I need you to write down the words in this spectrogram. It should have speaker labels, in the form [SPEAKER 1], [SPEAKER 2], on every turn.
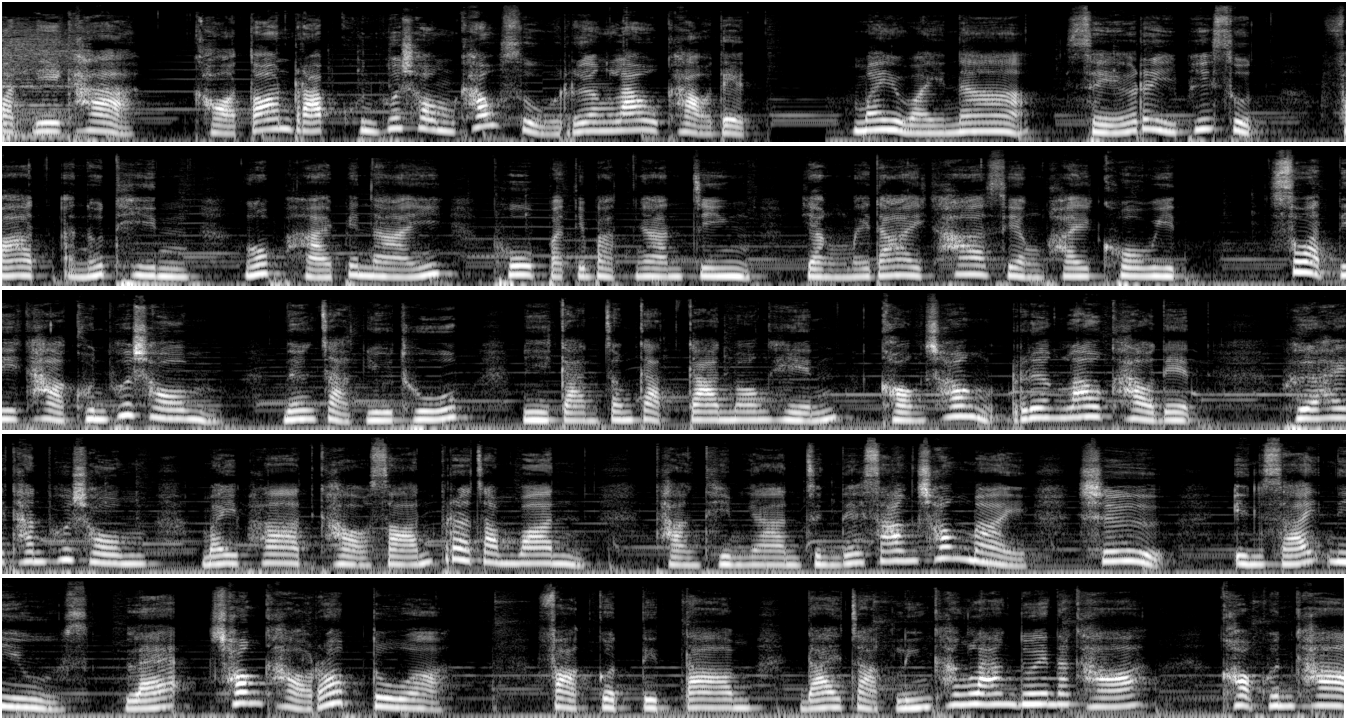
[SPEAKER 1] วัสดีค่ะ ขอต้อนรับคุณผู้ชมเข้าสู่เรื่องเล่าข่าวเด็ด ไม่ไว้หน้า เสรีพิสุทธิ์ฟาดอนุทิน งบหายไปไหน ผู้ปฏิบัติงานจริง ยังไม่ได้ค่าเสี่ยงภัยโควิด สวัสดีค่ะคุณผู้ชม เนื่องจาก YouTube มีการจำกัดการมองเห็นของช่องเรื่องเล่าข่าวเด็ด เพื่อให้ท่านผู้ชมไม่พลาดข่าวสารประจำวัน ทางทีมงานจึงได้สร้างช่องใหม่ ชื่อ Inside News และช่องข่าวรอบตัว ฝากกดติดตามได้จากลิงก์ข้างล่างด้วยนะคะ ขอบคุณค่ะ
